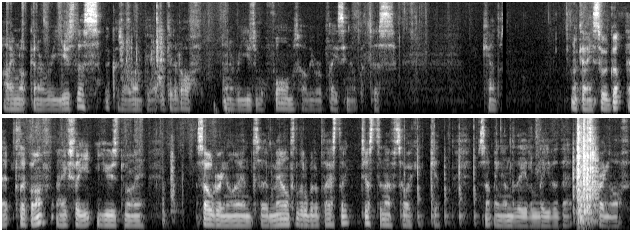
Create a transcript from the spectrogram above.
I'm not going to reuse this because I won't be able to get it off in a reusable form so I'll be replacing it with this counter. Okay so we've got that clip off. I actually used my soldering iron to mount a little bit of plastic just enough so I could get something under there to lever that spring off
